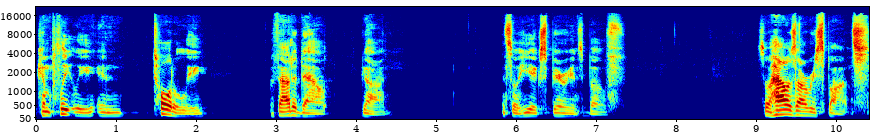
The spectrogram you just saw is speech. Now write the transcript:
completely and totally, without a doubt, God. And so he experienced both. So, how is our response?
